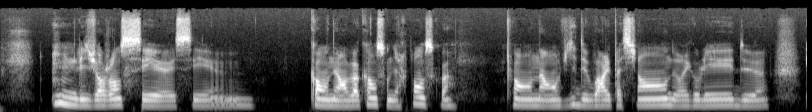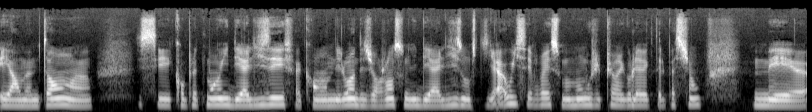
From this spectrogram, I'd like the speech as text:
Les urgences, c'est. Quand on est en vacances, on y repense, quoi on a envie de voir les patients, de rigoler, de... et en même temps, euh, c'est complètement idéalisé. Enfin, quand on est loin des urgences, on idéalise, on se dit ah oui c'est vrai, ce moment où j'ai pu rigoler avec tel patient. Mais euh,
